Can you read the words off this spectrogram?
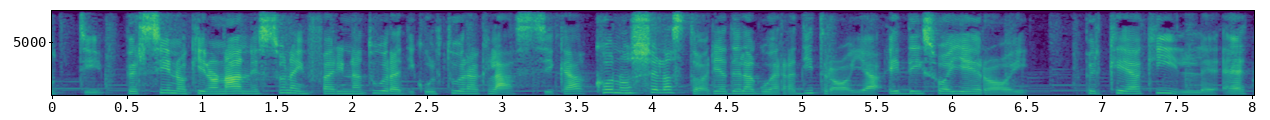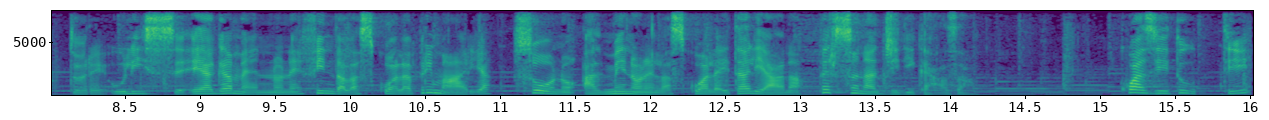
Tutti, persino chi non ha nessuna infarinatura di cultura classica, conosce la storia della guerra di Troia e dei suoi eroi, perché Achille, Ettore, Ulisse e Agamennone, fin dalla scuola primaria, sono, almeno nella scuola italiana, personaggi di casa. Quasi tutti,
